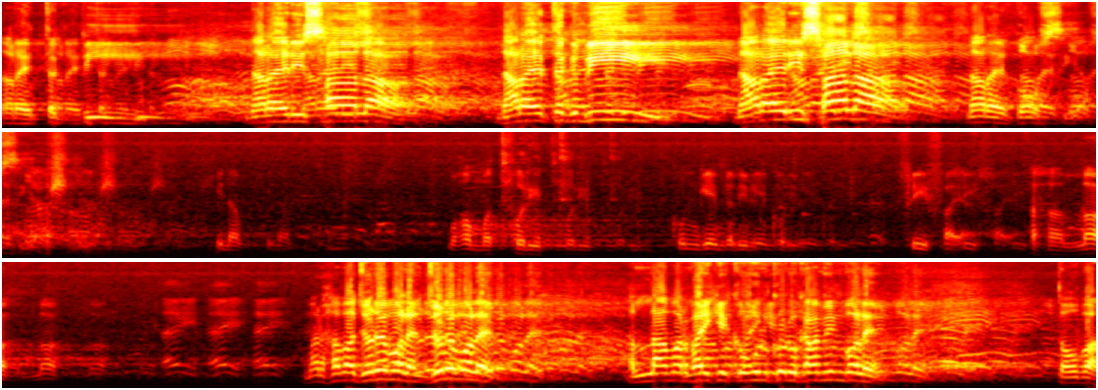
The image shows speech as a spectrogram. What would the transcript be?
নারায়ে নারায়ে রিসালা, নারায়ে নারায়ে রিসালা, নারায়ে মোহাম্মদ ফরিদ, কোন ফ্রি ফায়ার। আল্লাহ। মারহাবা, জোরে বলেন জোরে বলেন। আল্লাহ আমার ভাইকে কবুল করুক, আমিন বলেন। তওবা,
